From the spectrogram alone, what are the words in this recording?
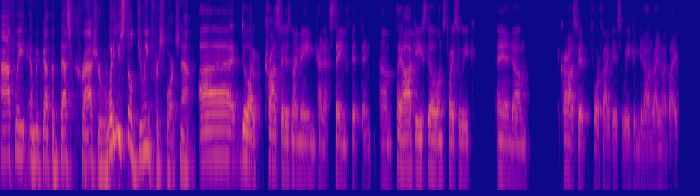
athlete, and we've got the best crasher. What are you still doing for sports now? Uh, do a lot of CrossFit is my main kind of staying fit thing. Um, play hockey still once, twice a week, and um, CrossFit four or five days a week, and get out and ride my bike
